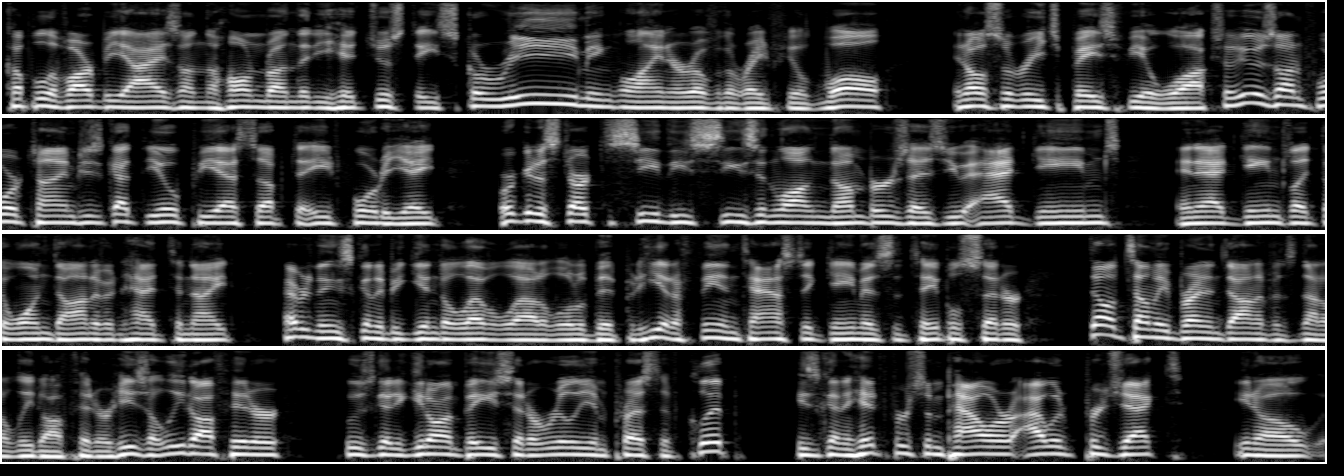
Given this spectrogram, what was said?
couple of RBIs on the home run that he hit, just a screaming liner over the right field wall, and also reached base via walk. So he was on four times. He's got the OPS up to 848. We're going to start to see these season long numbers as you add games and add games like the one Donovan had tonight. Everything's going to begin to level out a little bit, but he had a fantastic game as the table setter. Don't tell me Brendan Donovan's not a leadoff hitter. He's a leadoff hitter who's going to get on base at a really impressive clip. He's going to hit for some power. I would project, you know,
